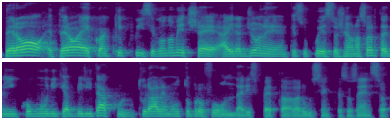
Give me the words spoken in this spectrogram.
però, però, ecco, anche qui secondo me c'è, hai ragione anche su questo, c'è una sorta di incomunicabilità culturale molto profonda rispetto alla Russia in questo senso.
